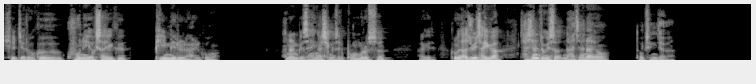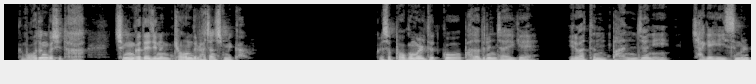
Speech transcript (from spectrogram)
실제로 그 구원의 역사의 그 비밀을 알고 하나님께서 행하신 것을 봄으로써 알게 돼. 그리고 나중에 자기가 자신을 통해서 나잖아요. 독생자가. 그 모든 것이 다 증거되지는 경험들을 하지 않습니까? 그래서 복음을 듣고 받아들인 자에게 이와 같은 반전이 자기에게 있음을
